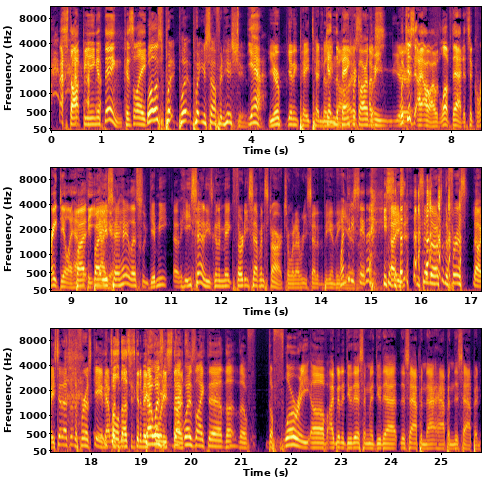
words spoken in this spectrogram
stop being a thing? Because like, Well, let's put put put yourself in his shoes. Yeah. you're getting paid ten million. getting the bank regardless. I mean, which is I, oh, I would love that. It's a great deal I have but with the but EI you here. say, hey, listen, give me. Uh, he said he's going to make thirty-seven starts or whatever he said at the beginning of the When year. When did he say that? He no, he, said- said, he said that after the first. No, he said after the first game. He that told was, us he's gonna make 40 was, starts. That was like the the the the flurry of I'm going to do this, I'm going to do that. This happened, that happened, this happened,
